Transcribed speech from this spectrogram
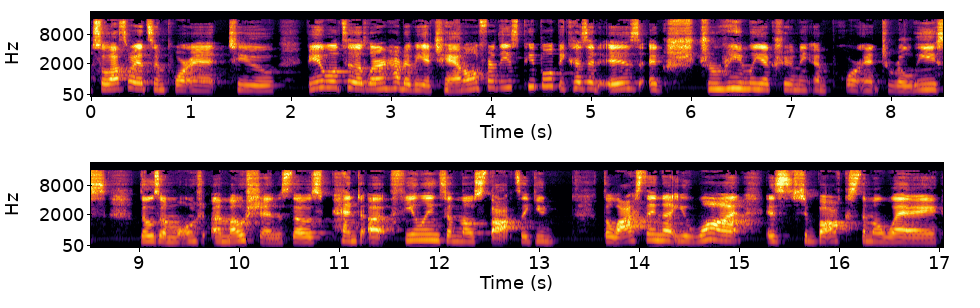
so that's why it's important to be able to learn how to be a channel for these people because it is extremely extremely important to release those emo- emotions those pent up feelings and those thoughts. Like you the last thing that you want is to box them away,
